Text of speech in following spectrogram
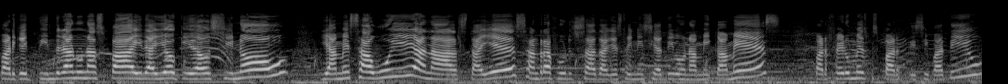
perquè tindran un espai de lloc i d'oci nou, i a més avui en els tallers s'han reforçat aquesta iniciativa una mica més per fer-ho més participatiu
